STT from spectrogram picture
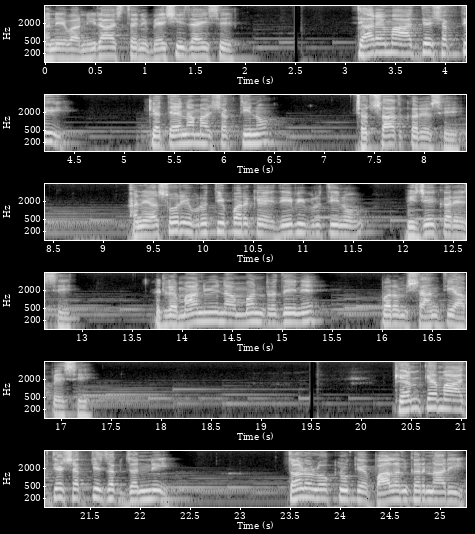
અને એવા નિરાશ થઈને બેસી જાય છે. ત્યારે એમાં આદ્ય શક્તિ કે તેનામાં શક્તિનો જટસાર કરે છે અને અસુરી વૃત્તિ પર કે દેવી વૃત્તિનો વિજય કરે છે. એટલે માનવીના મન હૃદયને પરમ શાંતિ આપે છે. કેમ કેમ આ આદ્ય શક્તિ જગજનની ત્રણ લોકનું કે પાલન કરનારી,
